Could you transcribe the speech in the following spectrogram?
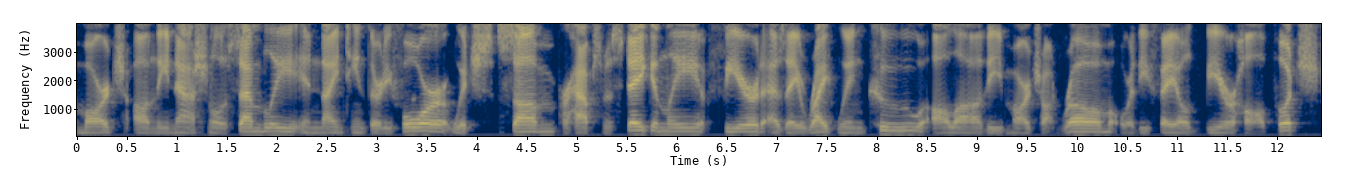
march on the National Assembly in 1934, which some, perhaps mistakenly, feared as a right wing coup a la the March on Rome or the failed Beer Hall Putsch.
